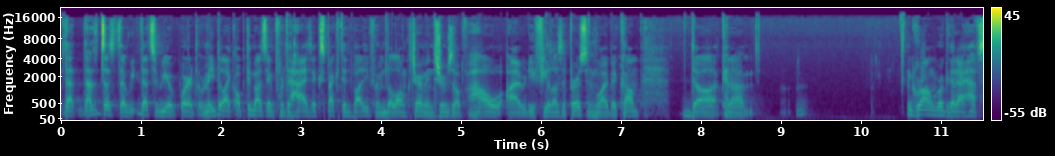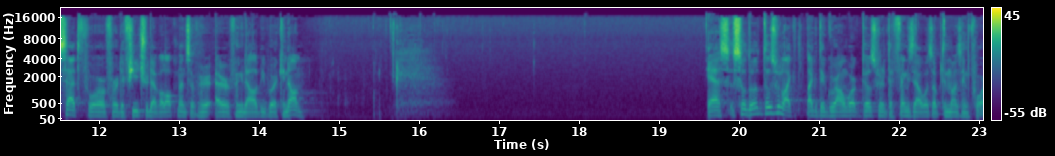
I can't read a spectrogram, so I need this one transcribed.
that, that that's the, that's a weird word, or maybe like optimizing for the highest expected value from the long term in terms of how I really feel as a person, who I become, the kind of groundwork that I have set for for the future developments of everything that I'll be working on. Yes, so th- those were like like the groundwork. Those were the things I was optimizing for.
